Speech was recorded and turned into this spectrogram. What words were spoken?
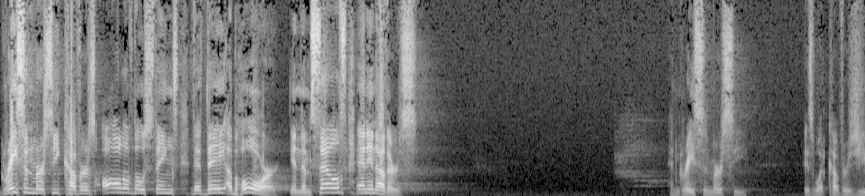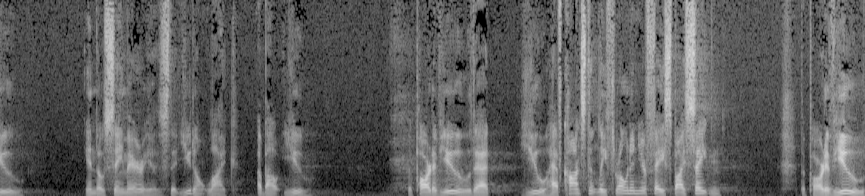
Grace and mercy covers all of those things that they abhor in themselves and in others. And grace and mercy is what covers you in those same areas that you don't like about you. The part of you that you have constantly thrown in your face by Satan. The part of you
